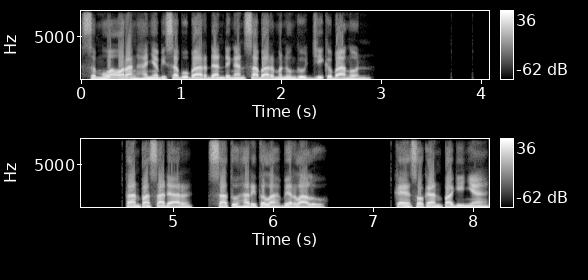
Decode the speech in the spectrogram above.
Semua orang hanya bisa bubar dan dengan sabar menunggu Ji kebangun. Tanpa sadar, satu hari telah berlalu. Keesokan paginya,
